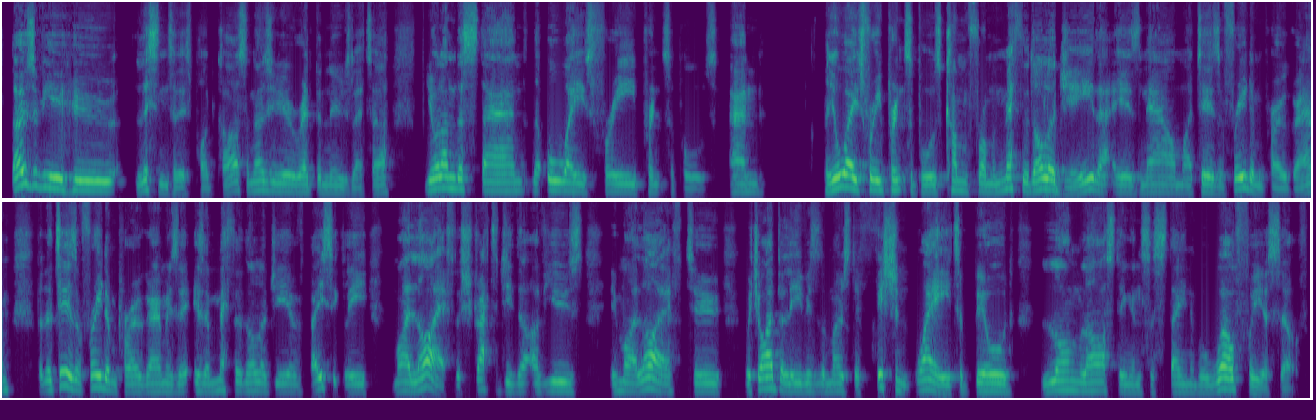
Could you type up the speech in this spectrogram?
those of you who listen to this podcast and those of you who read the newsletter, you'll understand the always free principles. And the Always Free principles come from a methodology that is now my Tiers of Freedom program. But the Tiers of Freedom program is a, is a methodology of basically my life, the strategy that I've used in my life to, which I believe is the most efficient way to build long lasting and sustainable wealth for yourself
